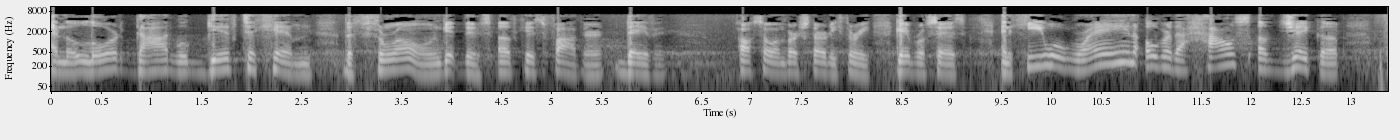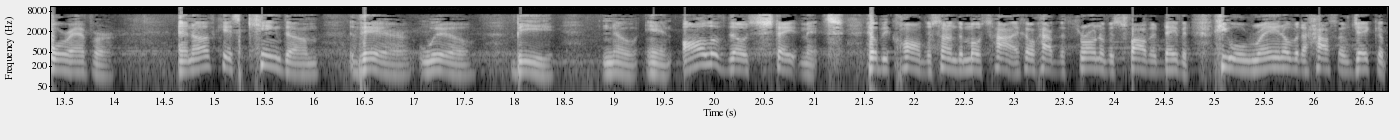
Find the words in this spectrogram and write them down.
And the Lord God will give to him the throne, get this, of his father David also in verse 33, Gabriel says, And he will reign over the house of Jacob forever, and of his kingdom there will be no end. All of those statements, he'll be called the Son of the Most High. He'll have the throne of his father David. He will reign over the house of Jacob,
